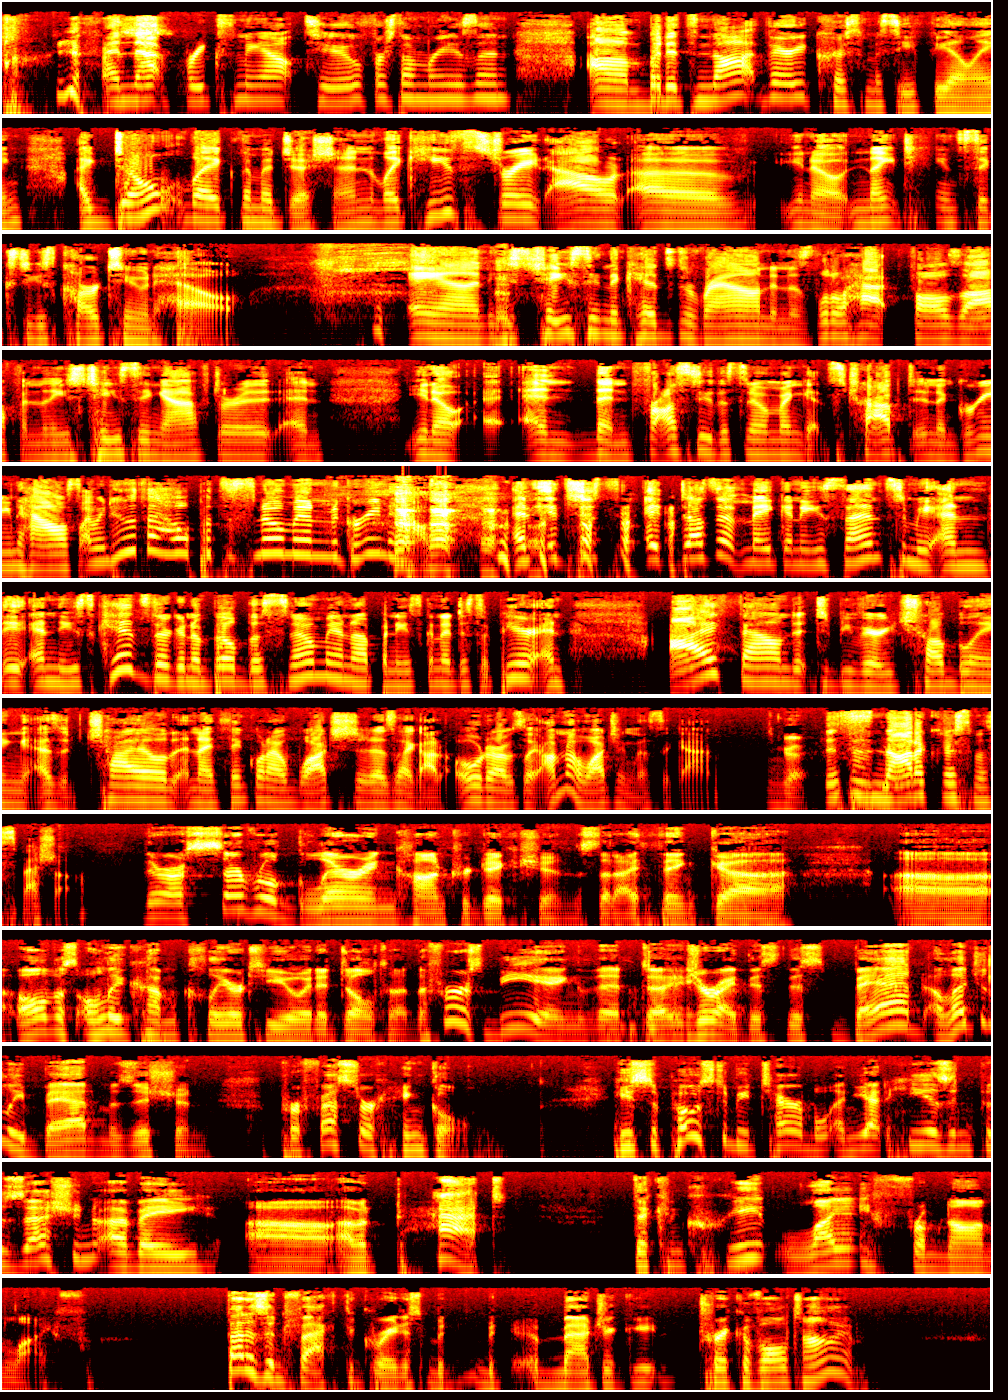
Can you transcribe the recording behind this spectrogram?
And that freaks me out too for some reason. Um, but it's not very Christmassy feeling. I don't like the magician. Like he's straight out of, you know, 1960s cartoon hell. And he's chasing the kids around and his little hat falls off and then he's chasing after it. And you know and then frosty the snowman gets trapped in a greenhouse. I mean who the hell puts a snowman in a greenhouse? And it's just it doesn't make any sense to me. And the, and these kids they're going to build the snowman up and he's going to disappear. And i found it to be very troubling as a child. And i think when i watched it as i got older i was like i'm not watching this again. Okay. this is not a christmas special. There are several glaring contradictions that I think uh, uh, all of us only come clear to you in adulthood. The first being that uh, you're right. This this bad, allegedly bad musician, Professor Hinkle. He's supposed to be terrible, and yet he is in possession of a uh, of a hat that can create life from non-life. That is, in fact, the greatest ma- ma- magic trick of all time.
